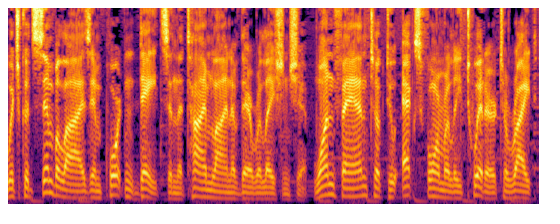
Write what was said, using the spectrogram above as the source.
which could symbolize important dates in the timeline of their relationship. One fan took to X-formerly Twitter to write,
